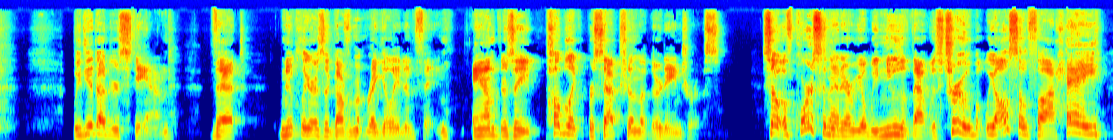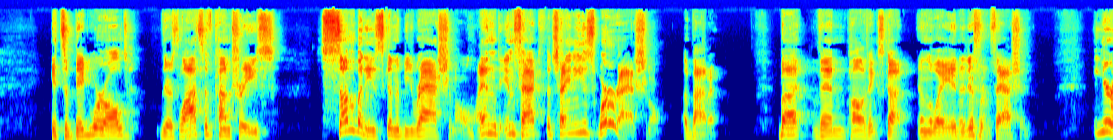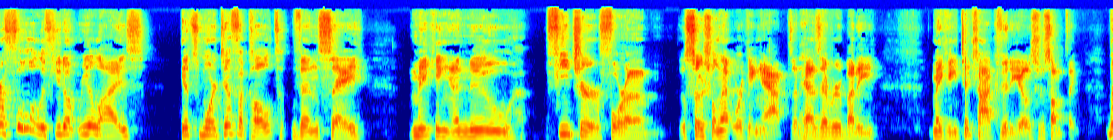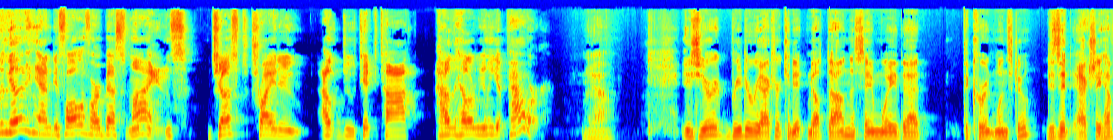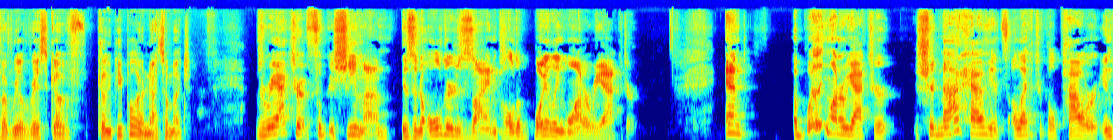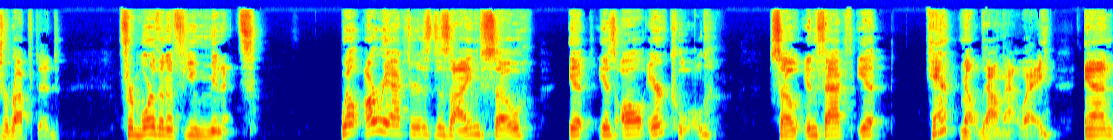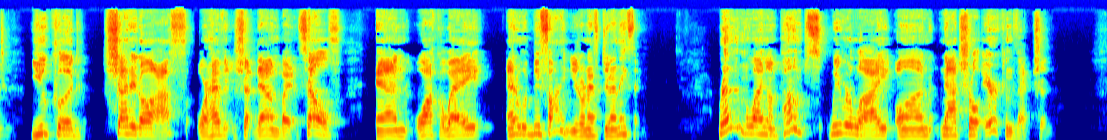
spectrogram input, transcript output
we did understand that nuclear is a government regulated thing, and there's a public perception that they're dangerous. So, of course, in that area, we knew that that was true, but we also thought, hey, it's a big world. There's lots of countries. Somebody's going to be rational. And in fact, the Chinese were rational about it. But then politics got in the way in a different fashion. You're a fool if you don't realize it's more difficult than, say, making a new feature for a social networking app that has everybody making TikTok videos or something. But on the other hand, if all of our best minds just try to outdo TikTok, how the hell are we going to get power? Yeah. Is your breeder reactor, can it melt down the same way that the current ones do? Does it actually have a real risk of killing people or not so much? The reactor at Fukushima is an older design called a boiling water reactor. And a boiling water reactor should not have its electrical power interrupted for more than a few minutes. Well, our reactor is designed so it is all air cooled. So, in fact, it can't melt down that way. And you could shut it off or have it shut down by itself and walk away, and it would be fine. You don't have to do anything. Rather than relying on pumps, we rely on natural air convection.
